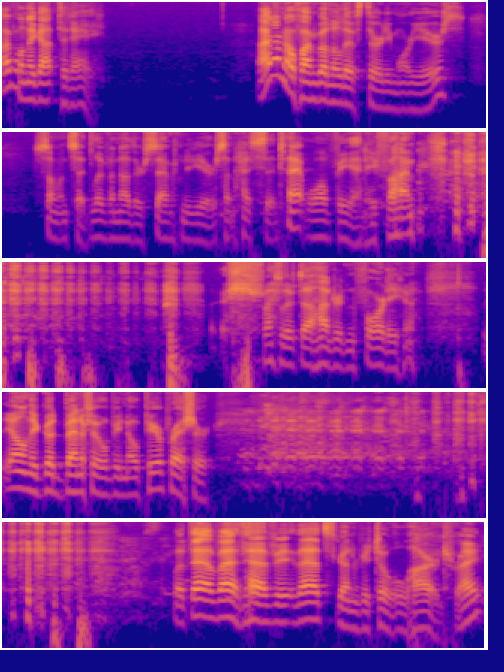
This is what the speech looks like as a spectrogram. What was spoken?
I've only got today. I don't know if I'm going to live 30 more years. Someone said, live another 70 years. And I said, that won't be any fun. if I live to 140, the only good benefit will be no peer pressure. but that, that, that's going to be too hard, right?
